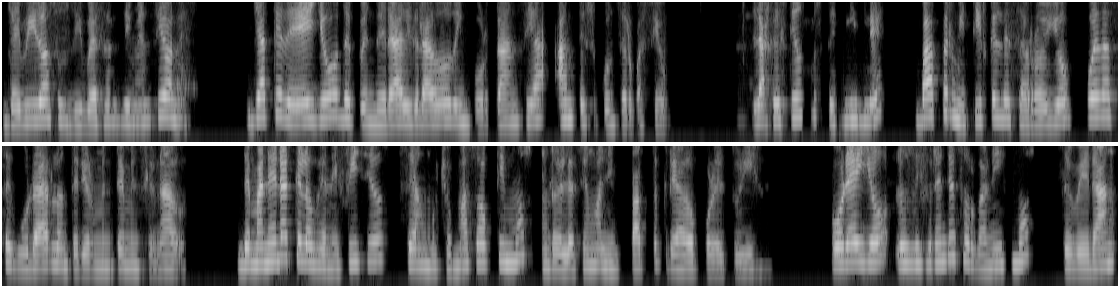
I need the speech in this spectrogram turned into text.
debido a sus diversas dimensiones, ya que de ello dependerá el grado de importancia ante su conservación. La gestión sostenible va a permitir que el desarrollo pueda asegurar lo anteriormente mencionado, de manera que los beneficios sean mucho más óptimos en relación al impacto creado por el turismo. Por ello, los diferentes organismos se verán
